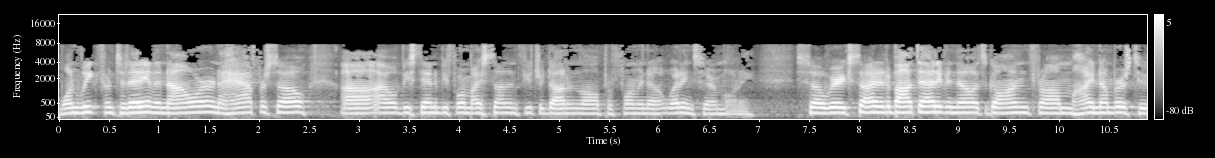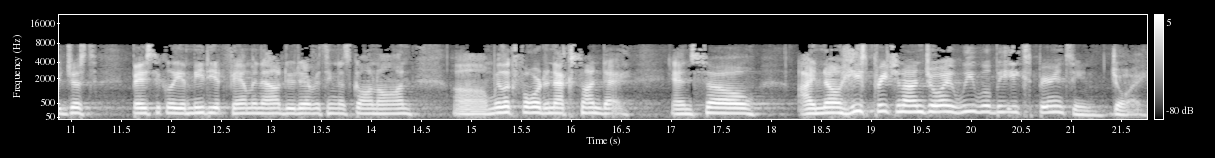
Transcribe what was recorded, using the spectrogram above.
one week from today, in an hour and a half or so, uh, I will be standing before my son and future daughter in law performing a wedding ceremony. So we're excited about that, even though it's gone from high numbers to just basically immediate family now due to everything that's gone on. Um, we look forward to next Sunday. And so I know he's preaching on joy. We will be experiencing joy.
